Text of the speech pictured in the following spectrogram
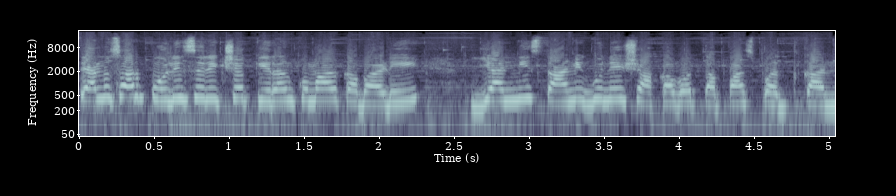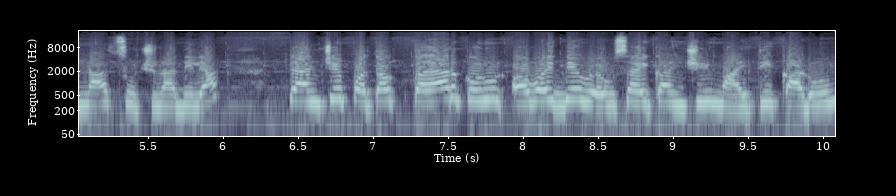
त्यानुसार पोलीस निरीक्षक किरण कुमार कबाडी यांनी स्थानिक गुन्हे शाखा व तपास पथकांना सूचना दिल्या. त्यांचे पथक तयार करून अवैध व्यावसायिकांची माहिती काढून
